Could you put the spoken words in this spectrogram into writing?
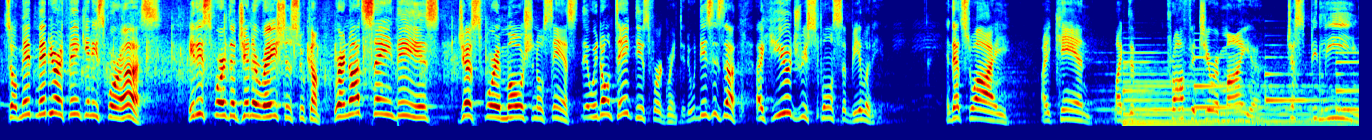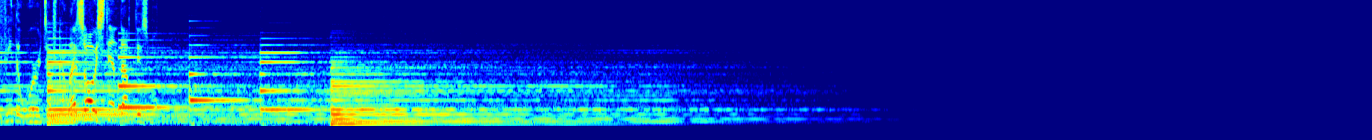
So maybe, maybe you're thinking it's for us. It is for the generations to come. We're not saying this just for emotional sense. We don't take this for granted. This is a, a huge responsibility. And that's why I can, like the prophet Jeremiah, just believe in the words of God. Let's always stand up this morning.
